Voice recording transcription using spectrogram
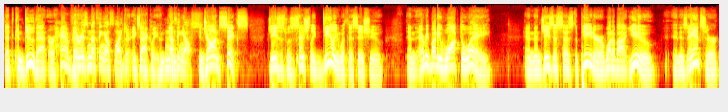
that can do that or have that. There is nothing else like it. Exactly. Nothing In- else. In John 6, Jesus was essentially dealing with this issue, and everybody walked away. And then Jesus says to Peter, What about you? And his answer,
